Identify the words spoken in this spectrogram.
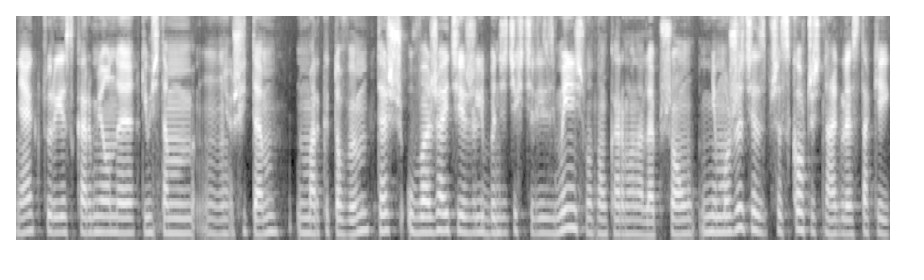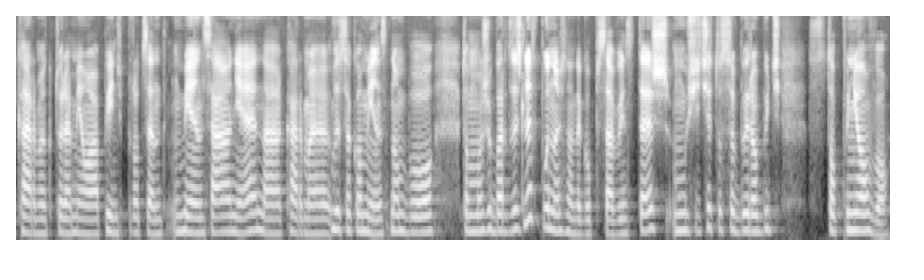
nie, który jest karmiony jakimś tam mm, shitem marketowym, też uważajcie, jeżeli będziecie chcieli zmienić tą karmę na lepszą, nie możecie przeskoczyć nagle z takiej karmy, która miała 5% mięsa, nie, na karmę wysokomięsną, bo to może bardzo źle wpłynąć na tego psa, więc też musicie to sobie robić stopniowo,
